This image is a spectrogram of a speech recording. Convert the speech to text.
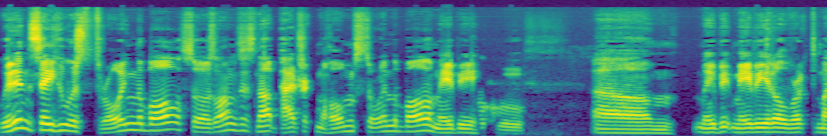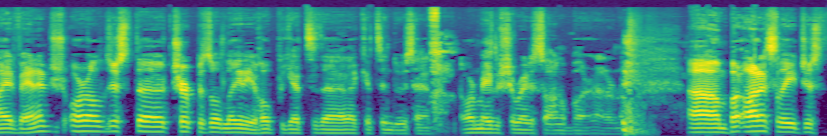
we didn't say who was throwing the ball. So as long as it's not Patrick Mahomes throwing the ball, maybe um, maybe maybe it'll work to my advantage, or I'll just uh, chirp his old lady. Hope he gets the, that gets into his head, or maybe she'll write a song about it. I don't know. Um, but honestly, just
